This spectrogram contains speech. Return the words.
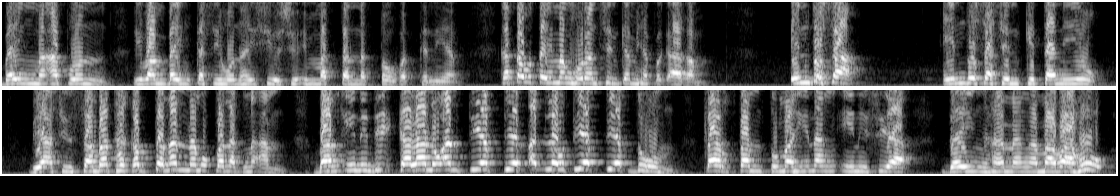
bayng maapon iwan bayng kasihon hay siyo siyo imatan nagtawbat kaniya kataw tay manghuran sin kami hapag-agam Indo sa Indo sa sin kita niyo biya sin samat hakabtangan na mo panagnaan. Bang inindi kalano ang tiap-tiap adlaw tiap-tiap dum tartan tumahinang ini siya. Daing ha mga mabaho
